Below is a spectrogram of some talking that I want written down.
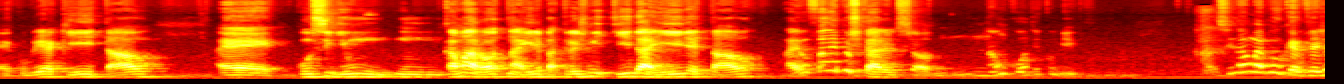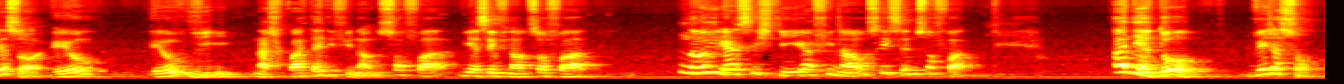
é, cobrir aqui e tal. É, conseguir um, um, camarote na ilha para transmitir da ilha e tal. Aí eu falei para os caras, eu disse, ó, não contem comigo. Disse, não, mas por quê? Veja só, eu eu vi nas quartas de final no sofá, via final do sofá, não iria assistir a final sem ser no sofá. Adiantou? Veja só,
